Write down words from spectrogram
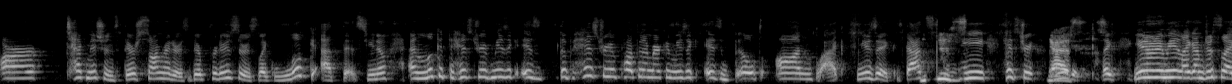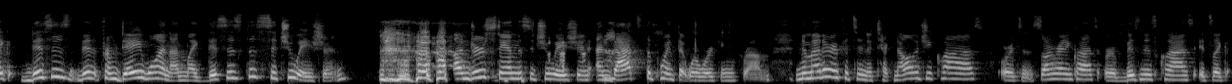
are technicians, they're songwriters, they're producers. Like look at this, you know, and look at the history of music. Is the history of popular American music is built on black music? That's yes. the history. Yes. Like you know what I mean? Like I'm just like this is this, from day one. I'm like this is the situation understand the situation and that's the point that we're working from no matter if it's in a technology class or it's in a songwriting class or a business class it's like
